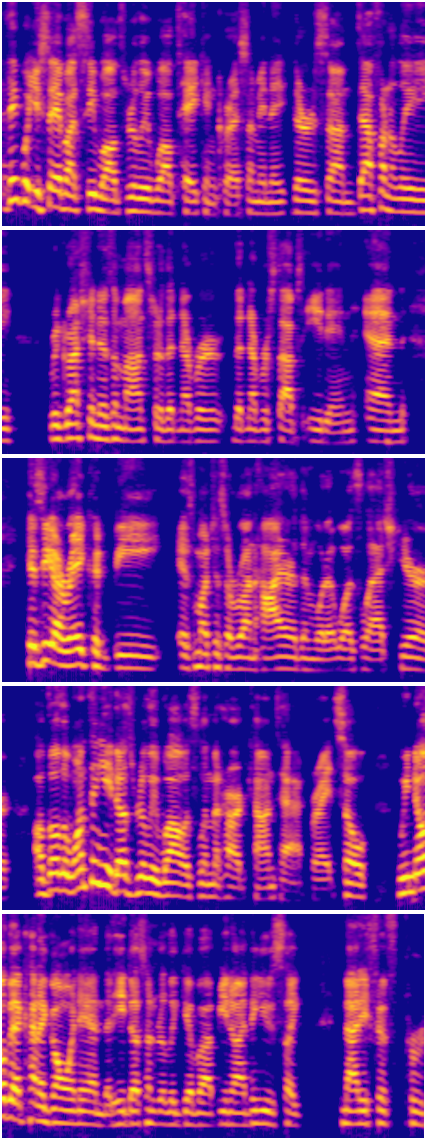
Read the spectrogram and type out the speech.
I think what you say about Sewald's really well taken, Chris. I mean, there's um, definitely regression is a monster that never that never stops eating, and his ERA could be as much as a run higher than what it was last year. Although the one thing he does really well is limit hard contact, right? So we know that kind of going in that he doesn't really give up. You know, I think he's like 95th per-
